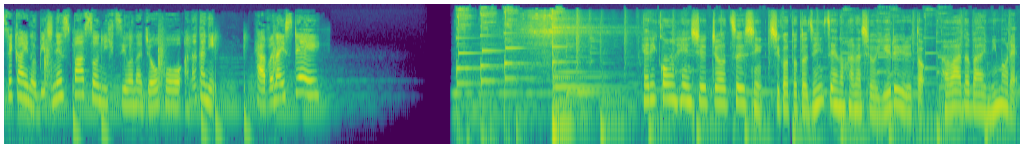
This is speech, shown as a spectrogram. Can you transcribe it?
世界のビジネスパーソンに必要な情報をあなたに。Have a nice day! キャリコン編集長通信仕事と人生の話をゆるゆるとパワードバイミモレ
